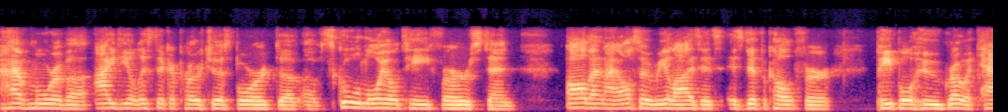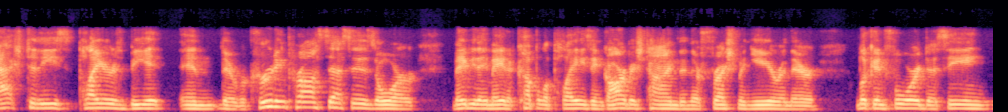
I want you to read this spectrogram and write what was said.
have more of a idealistic approach to the sport of, of school loyalty first and all that. And I also realize it's it's difficult for people who grow attached to these players, be it in their recruiting processes or maybe they made a couple of plays in garbage time in their freshman year and they're looking forward to seeing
